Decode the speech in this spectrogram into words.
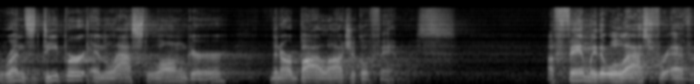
runs deeper and lasts longer than our biological families. A family that will last forever.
